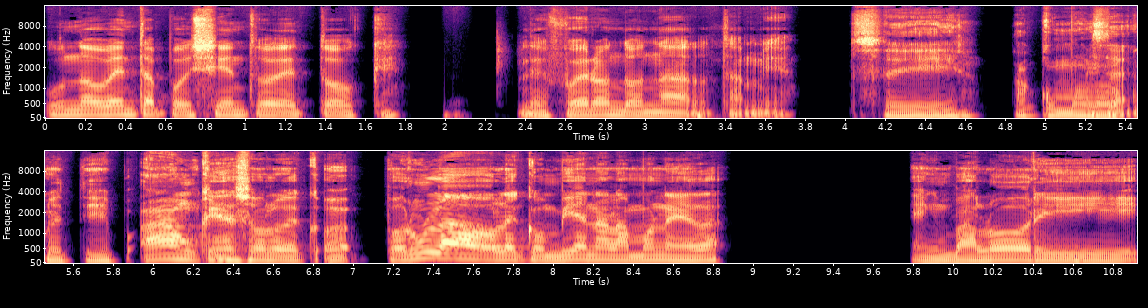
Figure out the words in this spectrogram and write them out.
Un 90% de toques le fueron donados también. Sí, como O sea- loco el tipo. Aunque eso, le- por un lado, le conviene a la moneda en valor y,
